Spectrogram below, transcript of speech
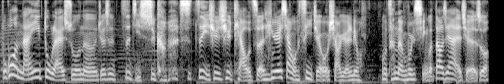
不过难易度来说呢，就是自己适可 是自己去去调整，因为像我自己觉得我小圆柳。我真的不行，我到现在也觉得说，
